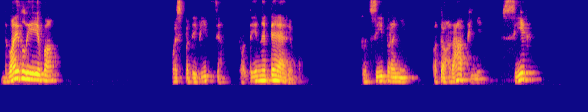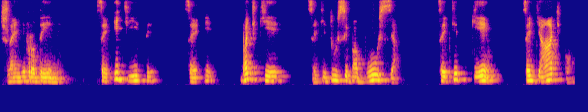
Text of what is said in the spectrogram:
дбайлива. Ось подивіться, родинне дерево. Тут зібрані фотографії всіх членів родини. Це і діти, це і батьки, це дідусі, бабуся, це тітки, це дядько,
